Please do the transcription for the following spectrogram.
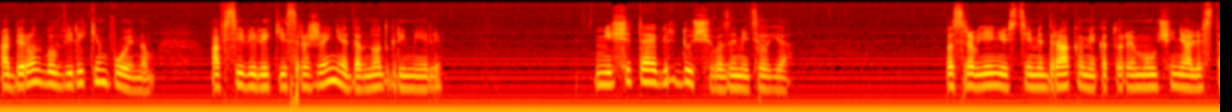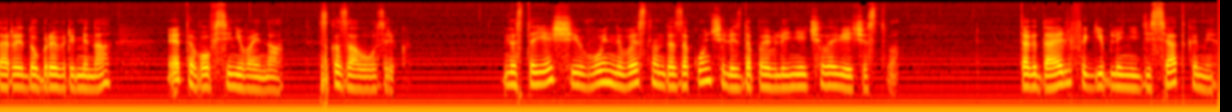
Аберон был великим воином, а все великие сражения давно отгремели. «Не считая грядущего», — заметил я. По сравнению с теми драками, которые мы учиняли в старые добрые времена, это вовсе не война, — сказал Озрик. Настоящие войны Вестланда закончились до появления человечества. Тогда эльфы гибли не десятками,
